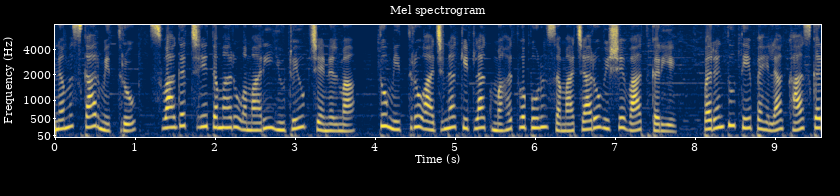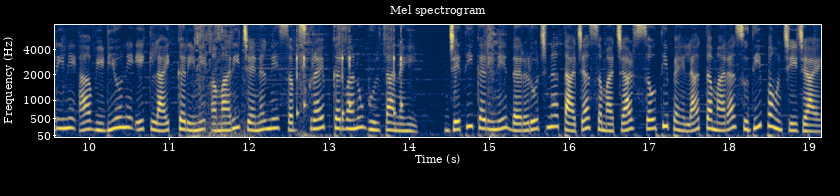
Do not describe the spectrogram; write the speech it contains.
નમસ્કાર મિત્રો, સ્વાગત છે તમારું અમારી યુટ્યુબ ચેનલમાં. તો મિત્રો, આજના કેટલાક મહત્વપૂર્ણ સમાચારો વિશે વાત કરીએ. પરંતુ તે પહેલા ખાસ કરીને આ વિડીયોને એક લાઇક કરીને અમારી ચેનલને સબસ્ક્રાઇબ કરવાનું ભૂલતા નહીં. જેથી કરીને દરરોજના તાજા સમાચાર સૌથી પહેલા તમારા સુધી પહોંચી જાય.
